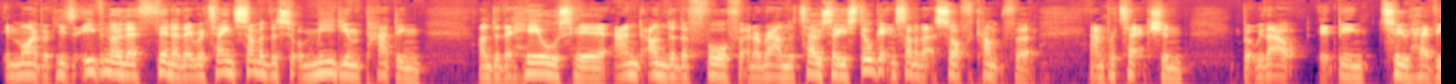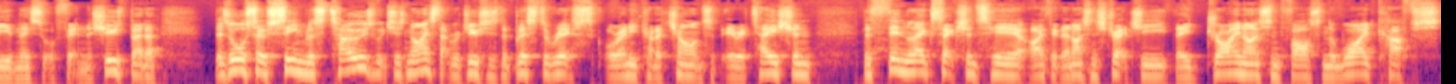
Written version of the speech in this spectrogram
in my book, is even though they're thinner, they retain some of the sort of medium padding under the heels here and under the forefoot and around the toe. So you're still getting some of that soft comfort and protection, but without it being too heavy and they sort of fit in the shoes better. There's also seamless toes, which is nice. That reduces the blister risk or any kind of chance of irritation. The thin leg sections here, I think they're nice and stretchy. They dry nice and fast, and the wide cuffs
